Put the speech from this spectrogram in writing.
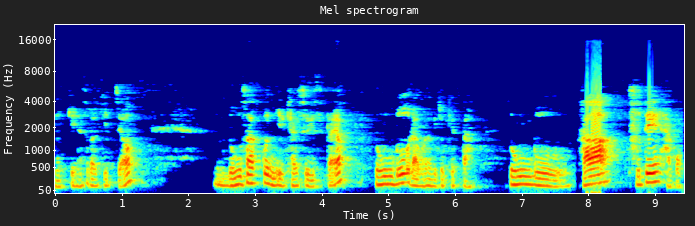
이렇게 해석할 수 있죠. 농사꾼 이렇게 할 수 있을까요? 농부라고 하는 게 좋겠다. 농부가 부대하고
